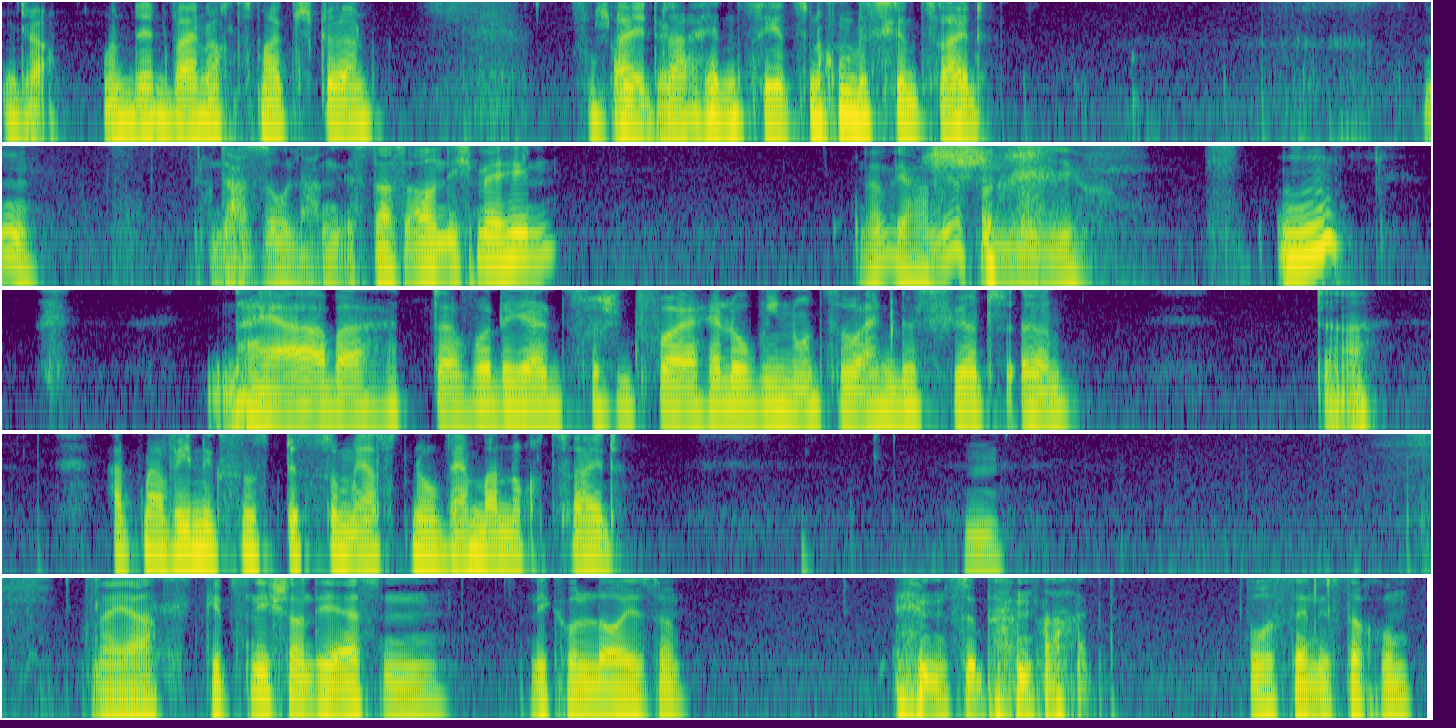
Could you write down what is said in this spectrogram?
Ja, und den Weihnachtsmarkt stören. Wobei, da hätten sie jetzt noch ein bisschen Zeit. Na, so lang ist das auch nicht mehr hin. Ne, wir haben ja schon Juni. Mhm. Naja, aber da wurde ja inzwischen vorher Halloween und so eingeführt. Ähm, da hat man wenigstens bis zum 1. November noch Zeit. Naja, gibt's nicht schon die ersten Nikoläuse im Supermarkt? Ostern ist doch rum.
